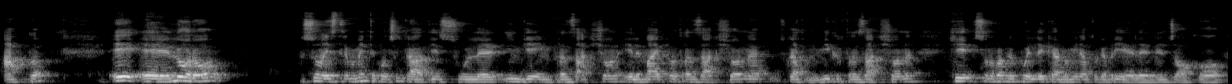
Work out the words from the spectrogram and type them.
app, e eh, loro sono estremamente concentrati sulle in-game transaction e le microtransaction, scusatemi, microtransaction, che sono proprio quelle che ha nominato Gabriele nel gioco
